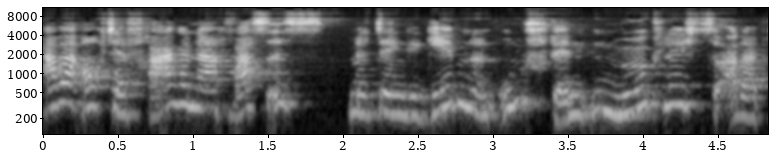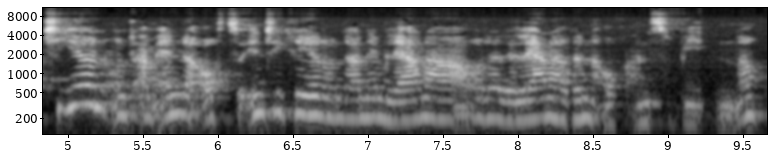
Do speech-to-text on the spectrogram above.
aber auch der Frage nach, was ist mit den gegebenen Umständen möglich zu adaptieren und am Ende auch zu integrieren und dann dem Lerner oder der Lernerin auch anzubieten. Ne?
